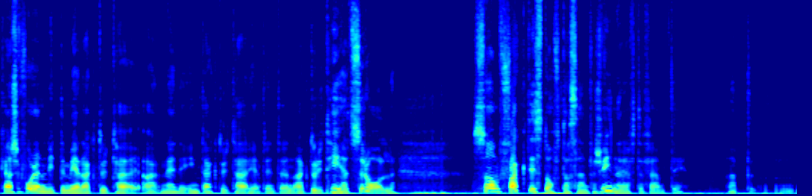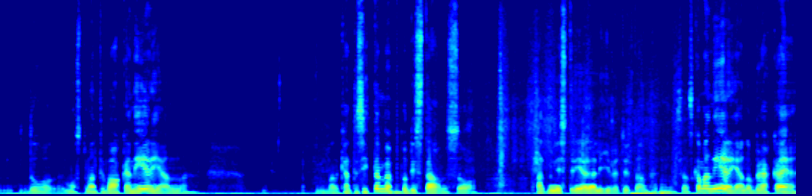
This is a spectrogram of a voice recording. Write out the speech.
Kanske får en lite mer auktoritär, ah, nej inte auktoritär heter det inte, en auktoritetsroll. Som faktiskt ofta sen försvinner efter 50. Att då måste man tillbaka ner igen man kan inte sitta med på distans och administrera livet utan mm. sen ska man ner igen och böka i,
